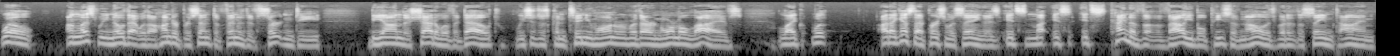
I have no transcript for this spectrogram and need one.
well, unless we know that with 100% definitive certainty, beyond the shadow of a doubt, we should just continue onward with our normal lives. Like what I guess that person was saying is it's it's it's kind of a valuable piece of knowledge, but at the same time,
